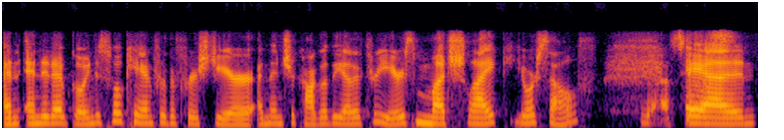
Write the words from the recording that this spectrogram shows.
and ended up going to Spokane for the first year and then Chicago the other three years, much like yourself. Yes, yes. And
